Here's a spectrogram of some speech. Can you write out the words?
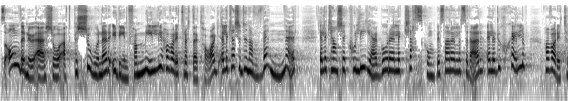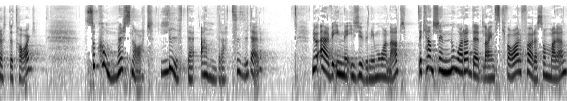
Så om det nu är så att personer i din familj har varit trötta ett tag, eller kanske dina vänner, eller kanske kollegor eller klasskompisar eller sådär, eller du själv har varit trött ett tag, så kommer snart lite andra tider. Nu är vi inne i juni månad. Det kanske är några deadlines kvar före sommaren,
